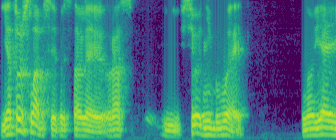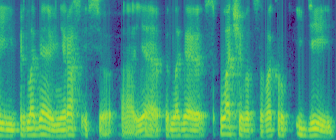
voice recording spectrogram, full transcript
Я тоже слабо себе представляю, раз и все не бывает. Но я и предлагаю не раз и все, а я предлагаю сплачиваться вокруг идеи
